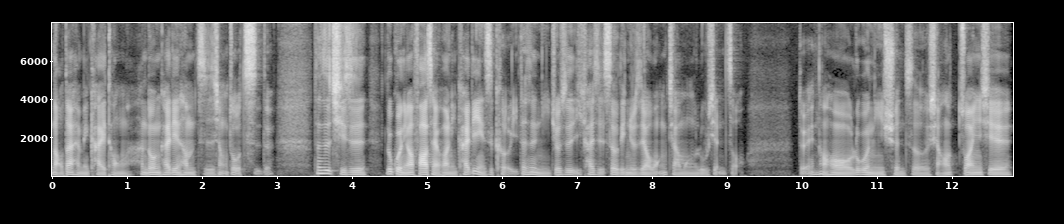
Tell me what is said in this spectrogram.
脑袋还没开通啊。很多人开店，他们只是想做吃的，但是其实如果你要发财的话，你开店也是可以，但是你就是一开始设定就是要往加盟的路线走，对。然后如果你选择想要赚一些。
